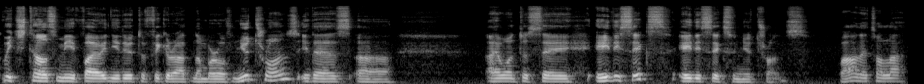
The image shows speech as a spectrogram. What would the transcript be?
which tells me if I needed to figure out number of neutrons, it has, uh, I want to say 86, 86 neutrons. Wow, that's a lot.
